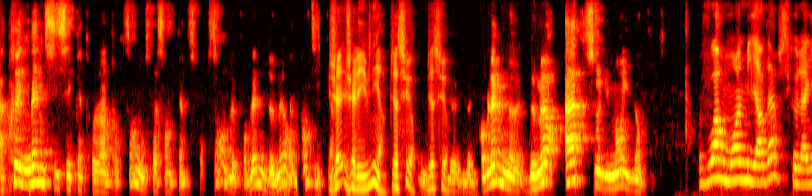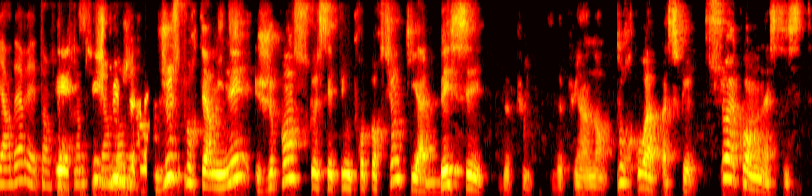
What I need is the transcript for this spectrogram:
après, même si c'est 80% ou 75%, le problème demeure identique. Hein. J'allais y venir, bien sûr, bien sûr. Le, problème demeure absolument identique. Voire moins de milliardaires, puisque la Gardère est en train de se faire manger. Juste pour terminer, je pense que c'est une proportion qui a baissé depuis, depuis un an. Pourquoi? Parce que ce à quoi on assiste,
